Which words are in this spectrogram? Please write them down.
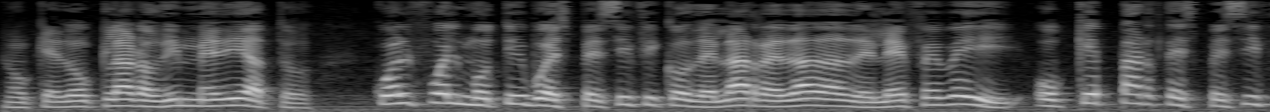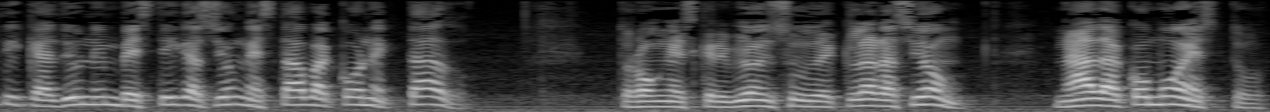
No quedó claro de inmediato cuál fue el motivo específico de la redada del FBI o qué parte específica de una investigación estaba conectado. Trump escribió en su declaración, nada como esto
